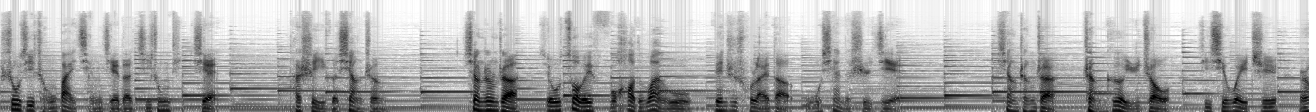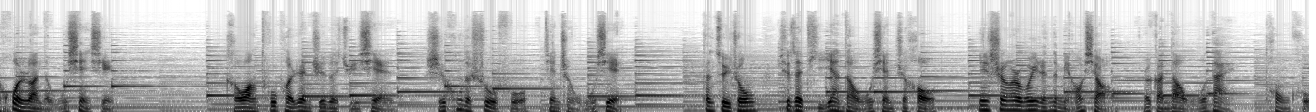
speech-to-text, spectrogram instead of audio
书籍崇拜情节的集中体现。它是一个象征，象征着由作为符号的万物编织出来的无限的世界，象征着整个宇宙及其未知而混乱的无限性，渴望突破认知的局限。时空的束缚，见证无限，但最终却在体验到无限之后，因生而为人的渺小而感到无奈、痛苦。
